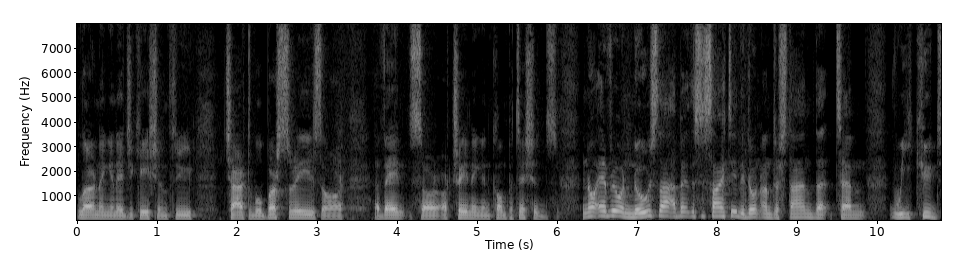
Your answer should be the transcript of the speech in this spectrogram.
learning and education through charitable bursaries or events or, or, training and competitions. Not everyone knows that about the Society. They don't understand that um, we could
